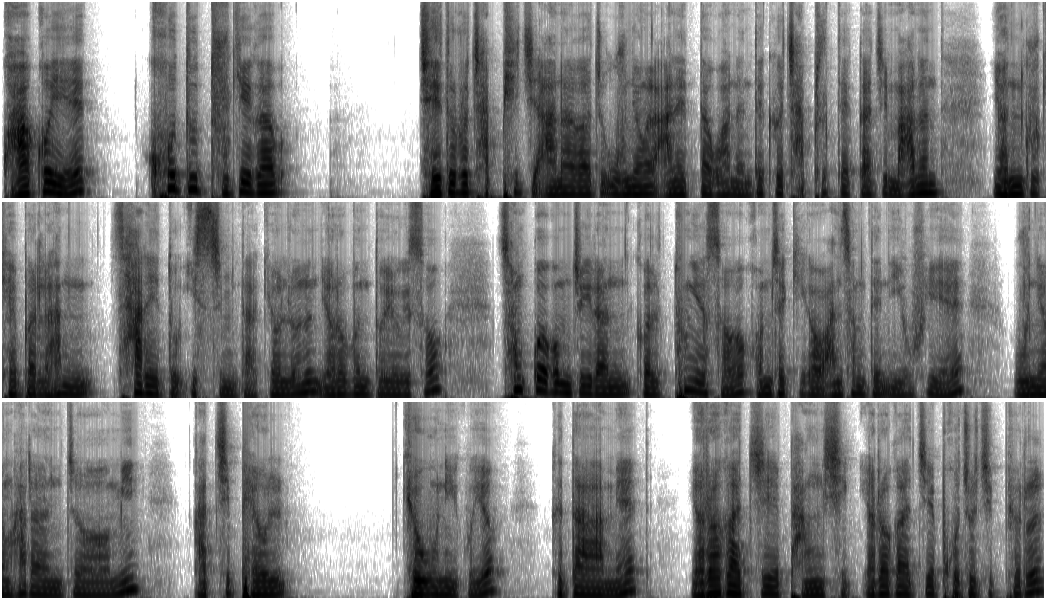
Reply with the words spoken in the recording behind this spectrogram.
과거에 코드 두 개가 제대로 잡히지 않아가지고 운영을 안 했다고 하는데 그 잡힐 때까지 많은 연구 개발을 한 사례도 있습니다. 결론은 여러분도 여기서 성과 검증이라는 걸 통해서 검색기가 완성된 이후에 운영하라는 점이 같이 배울 교훈이고요. 그 다음에 여러 가지의 방식, 여러 가지의 보조 지표를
